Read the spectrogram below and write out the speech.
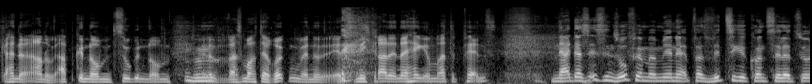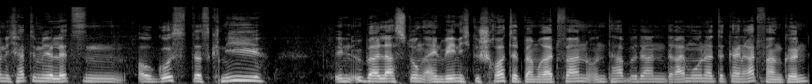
keine Ahnung, abgenommen, zugenommen? Mhm. Äh, was macht der Rücken, wenn du jetzt nicht gerade in der Hängematte pennst? Na, das ist insofern bei mir eine etwas witzige Konstellation. Ich hatte mir letzten August das Knie in Überlastung ein wenig geschrottet beim Radfahren und habe dann drei Monate kein Radfahren können.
